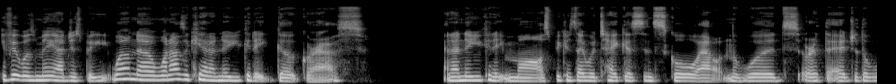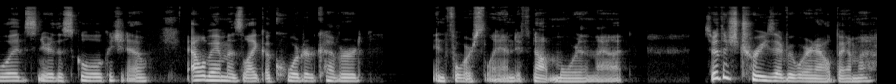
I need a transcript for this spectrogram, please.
if it was me. I'd just be well. No, when I was a kid, I knew you could eat goat grass, and I knew you could eat moss because they would take us in school out in the woods or at the edge of the woods near the school. Because you know, Alabama is like a quarter covered in forest land, if not more than that. So there's trees everywhere in Alabama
